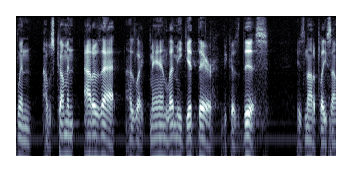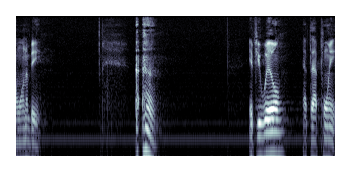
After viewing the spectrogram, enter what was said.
When I was coming out of that, I was like, man, let me get there because this is not a place I want to be. if you will, at that point,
